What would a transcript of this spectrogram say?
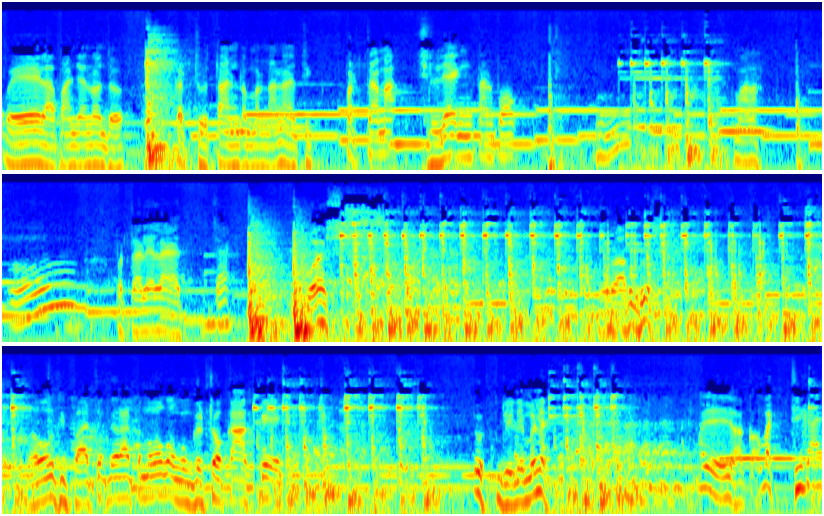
Weh lah pancen rondo kedutan temenan di mak jeleng tanpa hmm. malah oh pethel leceh. Wes. Ora urus. wong dibacuk ora temu kok nggo gedhokake. Uh, dene meneh. Ayo kok wedi kae.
